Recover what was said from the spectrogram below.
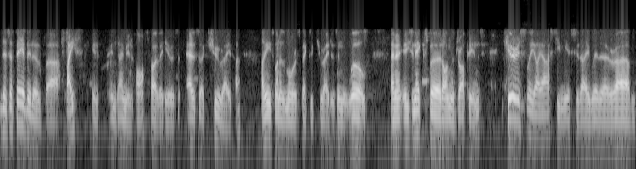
there's a fair bit of uh, faith in, in Damian Hough over here as, as a curator. I think he's one of the more respected curators in the world, and uh, he's an expert on the drop-ins. Curiously, I asked him yesterday whether um,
